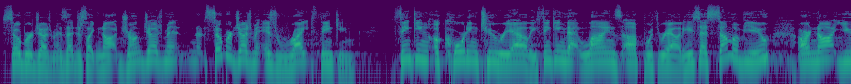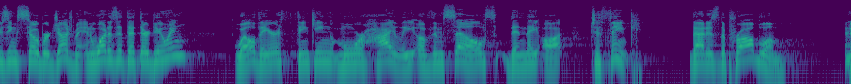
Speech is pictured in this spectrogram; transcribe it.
Sober judgment. Is that just like not drunk judgment? No, sober judgment is right thinking thinking according to reality, thinking that lines up with reality. He says, Some of you are not using sober judgment. And what is it that they're doing? Well, they are thinking more highly of themselves than they ought to think. That is the problem. And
